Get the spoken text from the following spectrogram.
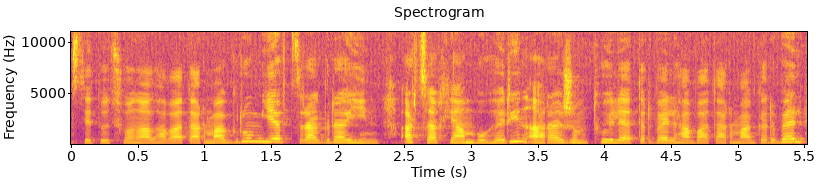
ինստիտուցիոնալ հավատարմագրում եւ ծրագրային։ Արցախյան բուհերին առայժմ թույլ է տրվել հավատարմագրվել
